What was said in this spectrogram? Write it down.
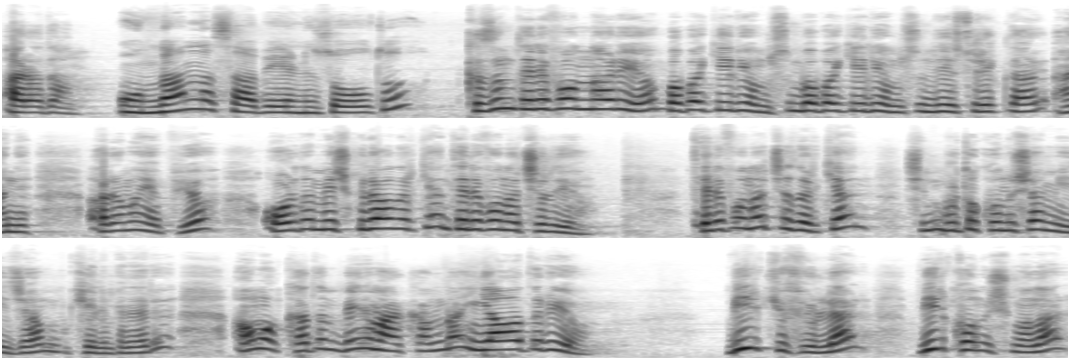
aradan. Ondan nasıl haberiniz oldu? Kızım telefonla arıyor. Baba geliyor musun? Baba geliyor musun diye sürekli hani arama yapıyor. Orada meşgule alırken telefon açılıyor. Telefon açılırken şimdi burada konuşamayacağım bu kelimeleri ama kadın benim arkamdan yağdırıyor. Bir küfürler, bir konuşmalar.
